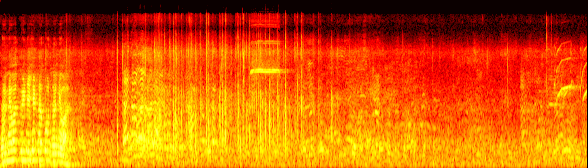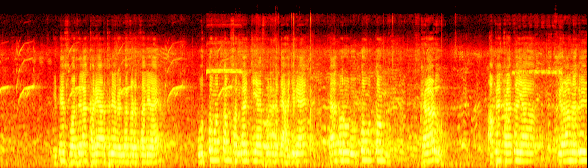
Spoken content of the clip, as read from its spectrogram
धन्यवाद पिंटेशे ठाकूर धन्यवाद. इथे स्पर्धेला खऱ्या अर्थाने रंग चढत चाललेला आहे. उत्तमोत्तम संघांची या स्पर्धेसाठी हजेरी आहे. त्याचबरोबर उत्तम उत्तम खेळाडू आपल्या खेळाचं या क्रीडा नगरीत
